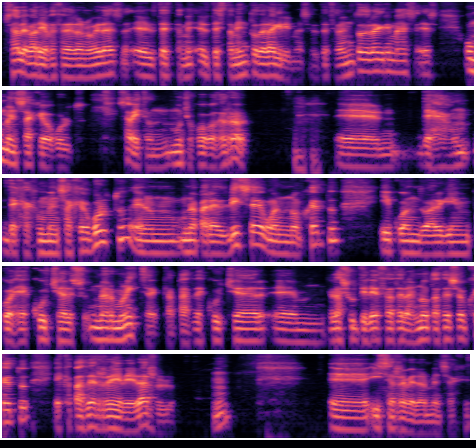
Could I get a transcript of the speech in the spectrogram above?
sale varias veces de la novela es el, el, testamento de lágrimas. El testamento de lágrimas es un mensaje oculto. Se ha visto en muchos juegos de rol. Eh, dejas, un, mensaje oculto en una pared lisa o en un objeto y cuando alguien pues escucha, un armonista capaz de escuchar em, las sutilezas de las notas de ese objeto, es capaz de revelarlo eh, y se revela el mensaje.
